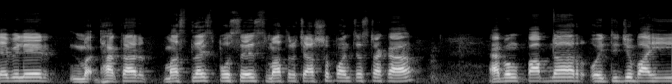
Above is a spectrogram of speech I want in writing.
লেভেলের ঢাকার মাসলাইস প্রসেস মাত্র চারশো পঞ্চাশ টাকা এবং পাবনার ঐতিহ্যবাহী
